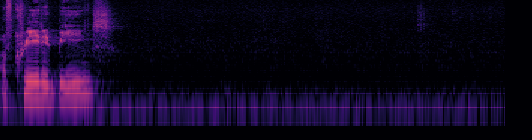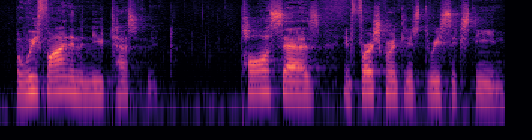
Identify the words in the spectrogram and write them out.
of created beings. But we find in the New Testament, Paul says in 1 Corinthians 3:16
